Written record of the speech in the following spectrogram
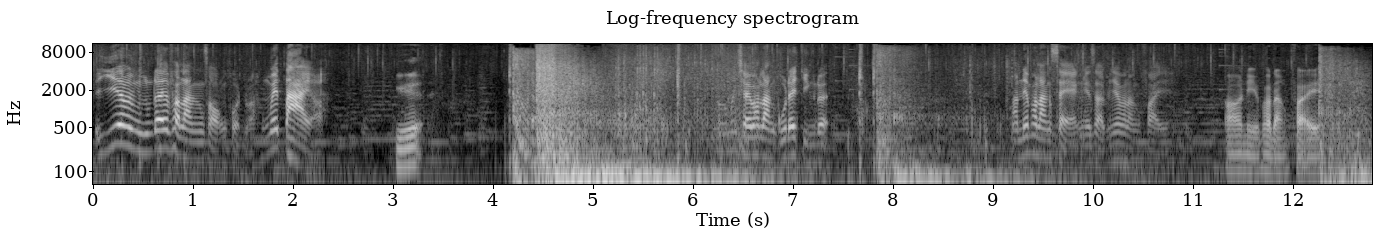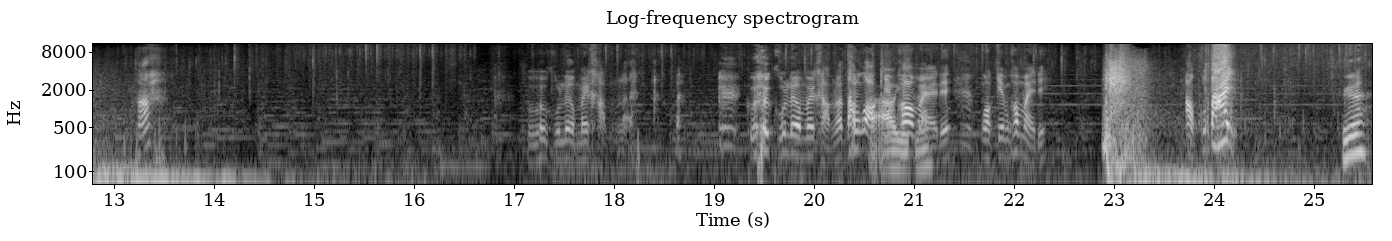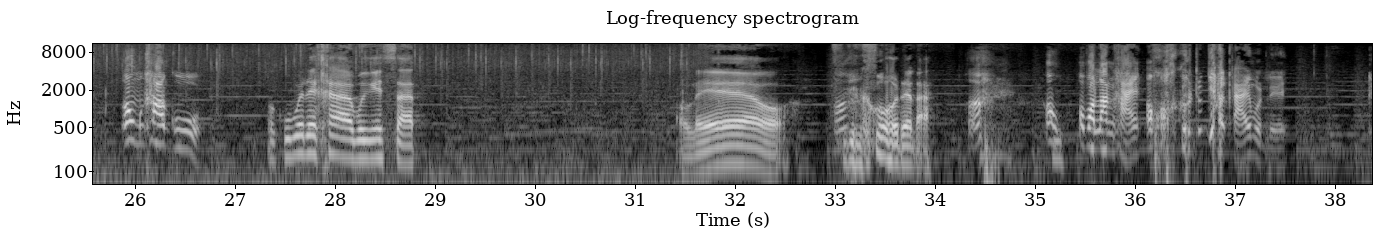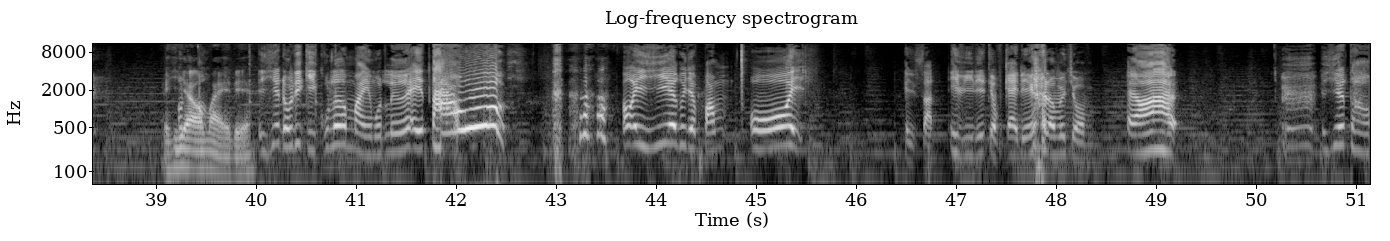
ไอ้เหี้ยมึงได้พลังสองผลวะมึงไม่ตายเหรอเงี้ยไม่ใช้พลังกูได้จริงด้วยอันนี้พลังแสงไงสัตว์ไม่ใช่พลังไฟอ๋อนี่พลังไฟฮะกูว่ากูเริ่มไม่ขำแล้ว กูว่ากูเริ่มไม่ขำแล้วต้องออกเกมเอาอีกเข้าใหม่ไหมดิออกเกมเข้าใหม่ดิเอ้ากูตายเฮ้ยเอ้ามึงฆ่ากูเอากูไม่ได้ฆ่ามึงไอสัตว์เอาแล้วฮะมึงโง่ได้ละฮะเอ้าเอาพลังหายเอาของกูทุกอย่างหายหมดเลยไอ้เหี้ยเอาใหม่ดิไอ้เฮียโดนที่กี่กูเริ่มใหม่หมดเลยไอ้เต้าเอาไอ้เฮียกูจะปั๊มโอ้ยไอ้สัตว์อีวีนี้จบแค่นี้ครับท่านผู้ชม ไอ้อาไอ้เฮียเต้า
